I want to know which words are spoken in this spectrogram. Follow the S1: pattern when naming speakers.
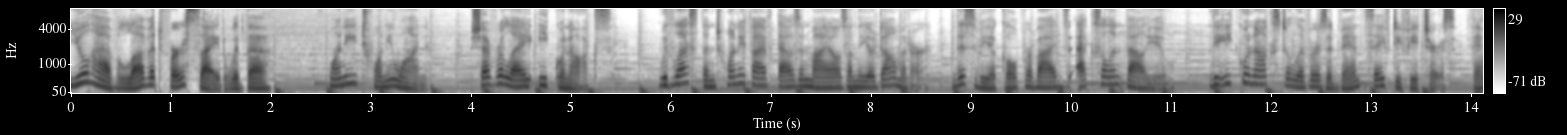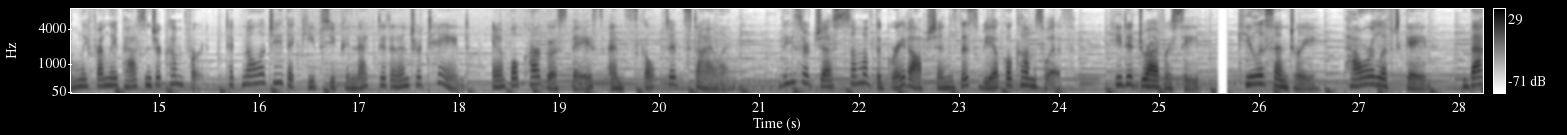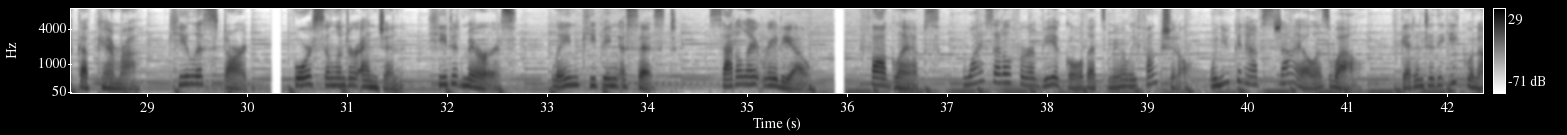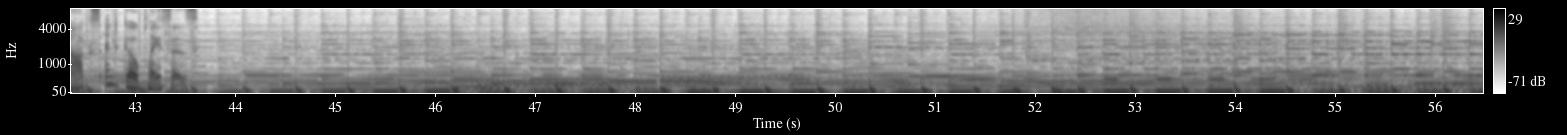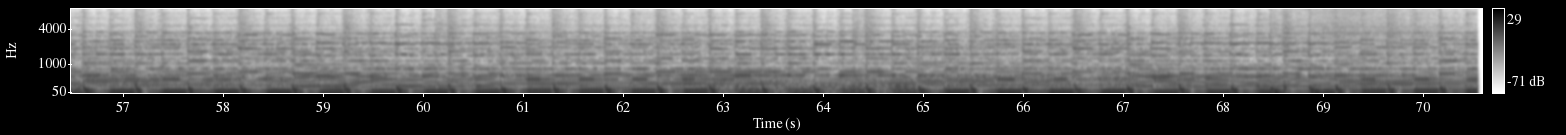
S1: You'll have love at first sight with the 2021 Chevrolet Equinox. With less than 25,000 miles on the odometer, this vehicle provides excellent value. The Equinox delivers advanced safety features, family-friendly passenger comfort, technology that keeps you connected and entertained, ample cargo space, and sculpted styling. These are just some of the great options this vehicle comes with. Heated driver seat, keyless entry, power liftgate, backup camera, keyless start, four-cylinder engine, heated mirrors, lane keeping assist, satellite radio, fog lamps. Why settle for a vehicle that's merely functional when you can have style as well? Get into the Equinox and go places.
